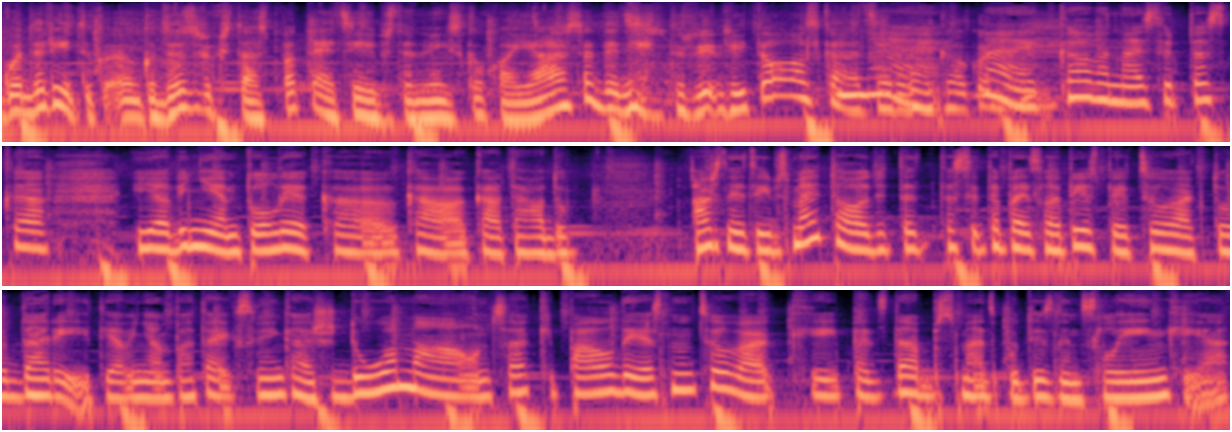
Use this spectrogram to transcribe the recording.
Ko darīt, kad uzrakstās pateicības, tad viņas kaut kā jāsadedzina. Tur ir rituāls kāds. Nē, ir, kaut ko... nē, galvenais ir tas, ka ja viņiem to liek kā, kā tādu ārstniecības metodi, tad tas ir tāpēc, lai piespietu cilvēku to darīt. Ja viņam pateiks vienkārši domā un saka paldies, nu cilvēki pēc dabas mēdz būt diezgan slinki, ja?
